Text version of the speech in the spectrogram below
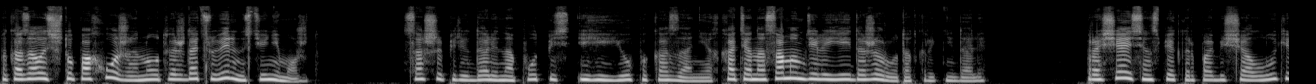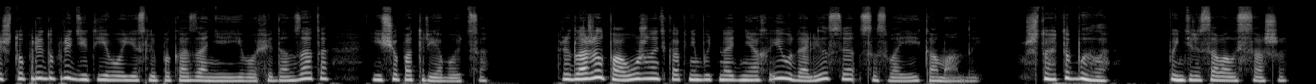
Показалось, что похоже, но утверждать с уверенностью не может. Саше передали на подпись ее показания, хотя на самом деле ей даже рот открыть не дали. Прощаясь, инспектор пообещал Луке, что предупредит его, если показания его фиданзата еще потребуются. Предложил поужинать как-нибудь на днях и удалился со своей командой. «Что это было?» — поинтересовалась Саша.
